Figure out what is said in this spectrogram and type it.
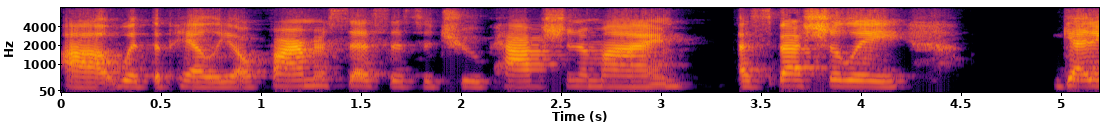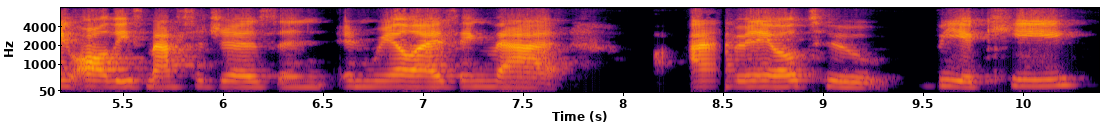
uh, with the paleo pharmacist. It's a true passion of mine, especially getting all these messages and, and realizing that I've been able to be a key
